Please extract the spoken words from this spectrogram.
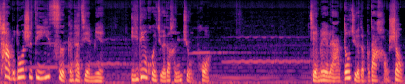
差不多是第一次跟他见面，一定会觉得很窘迫。姐妹俩都觉得不大好受，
